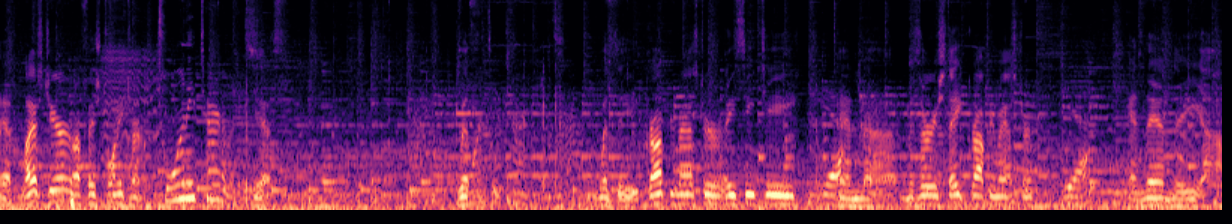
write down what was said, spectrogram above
Yeah. Last year I fished 20 tournaments. 20 tournaments. Yes. With 20 tournaments. With the Crappie Master, ACT, Yeah. and uh, Missouri State Crappie Master, Yeah. and then the uh,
